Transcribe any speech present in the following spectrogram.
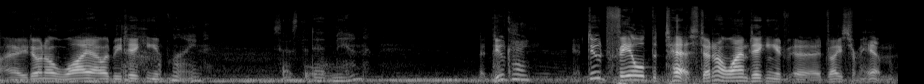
I don't know why I would be taking it. Mine, says the dead man. Dude, Okay. dude failed the test. I don't know why I'm taking uh, advice from him.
